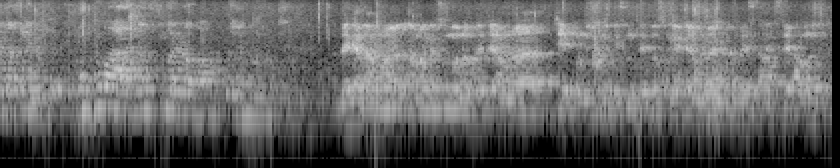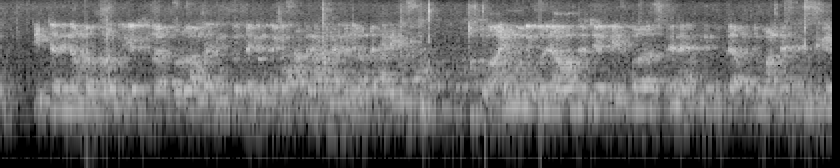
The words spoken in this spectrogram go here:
সেটা আসলে মুগ্ধ বা দেখেন, আমার আমার কাছে মনে হয় যে আমরা যে কন্ডিশনে গেছি যে এটা আমরা একটা বেস্ট এবং তিনটা দিন আমরা ভালো ক্রিকেট খেলার পরেও আমরা কিন্তু দেখেন একটা আমরা হেরে গেছি। তো আমি মনে করি আমাদের যে পেস বোলার আছে না কিন্তু আপনাদের ওয়ান ডে সিরিজ থেকে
